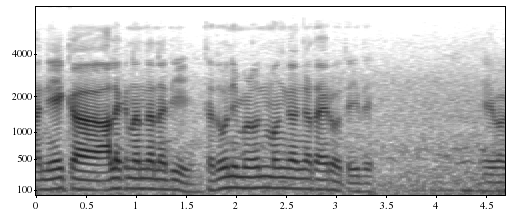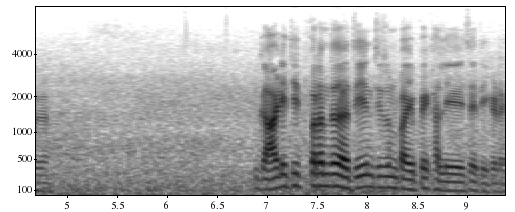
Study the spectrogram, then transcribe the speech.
आणि एक अलकनंदा नदी आहे. तर दोन्ही मिळून मग गंगा तयार होते इथे. हे बघा. गाडी तिथपर्यंत जाते आणि तिथून पायी पायी खाली यायचं तिकडे.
